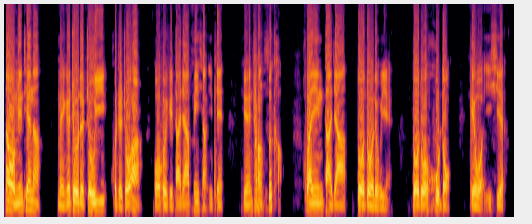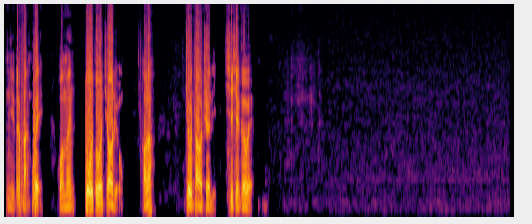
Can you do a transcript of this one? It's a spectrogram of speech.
那我明天呢，每个周的周一或者周二，我会给大家分享一篇。原创思考，欢迎大家多多留言，多多互动，给我一些你的反馈，我们多多交流。好了，就到这里，谢谢各位。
